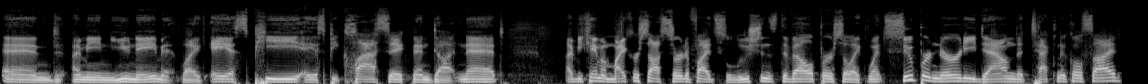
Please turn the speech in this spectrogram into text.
and I mean you name it, like ASP, ASP Classic, then .NET. I became a Microsoft certified solutions developer. So, like, went super nerdy down the technical side.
